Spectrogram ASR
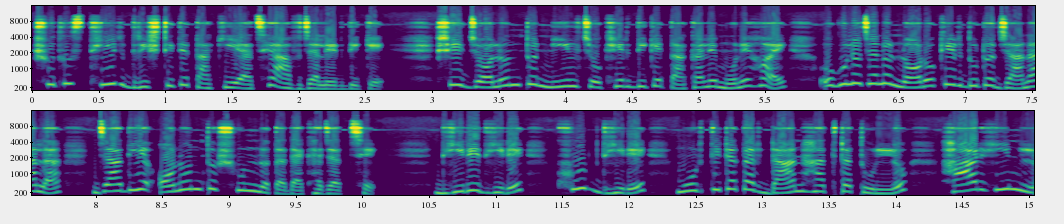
শুধু স্থির দৃষ্টিতে তাকিয়ে আছে আফজালের দিকে। সেই জ্বলন্ত নীল চোখের দিকে তাকালে মনে হয় ওগুলো যেন নরকের দুটো জানালা যা দিয়ে অনন্ত শূন্যতা দেখা যাচ্ছে। ধীরে ধীরে, খুব ধীরে, মূর্তিটা তার ডান হাতটা তুলল, হাড়হীন ল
